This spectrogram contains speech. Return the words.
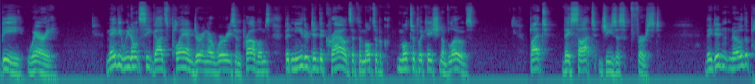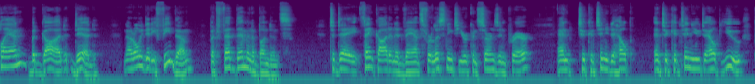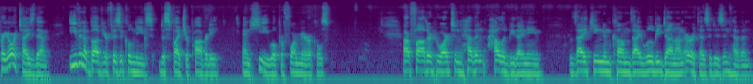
Be wary. Maybe we don't see God's plan during our worries and problems, but neither did the crowds at the multipl- multiplication of loaves. But they sought Jesus first. They didn't know the plan, but God did. Not only did He feed them, but fed them in abundance. Today, thank God in advance for listening to your concerns in prayer and to continue to help and to continue to help you prioritize them even above your physical needs despite your poverty, and he will perform miracles. Our Father who art in heaven, hallowed be thy name. Thy kingdom come, thy will be done on earth as it is in heaven.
